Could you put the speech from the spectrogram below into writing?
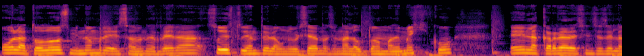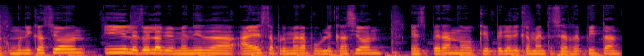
Hola a todos, mi nombre es Aaron Herrera, soy estudiante de la Universidad Nacional Autónoma de México en la carrera de Ciencias de la Comunicación y les doy la bienvenida a esta primera publicación, esperando que periódicamente se repitan.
